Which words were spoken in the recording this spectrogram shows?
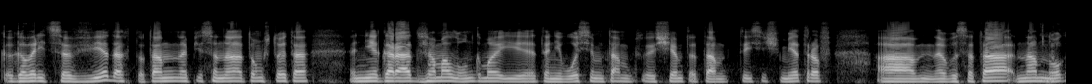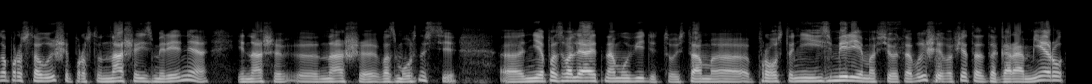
говорится в Ведах, то там написано о том, что это не гора Джамалунгма, и это не 8 там, с чем-то там тысяч метров, а высота намного просто выше, просто наше измерение и наши, э, наши возможности Э, не позволяет нам увидеть. То есть там э, просто неизмеримо все это выше. Вообще-то это гора Меру,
